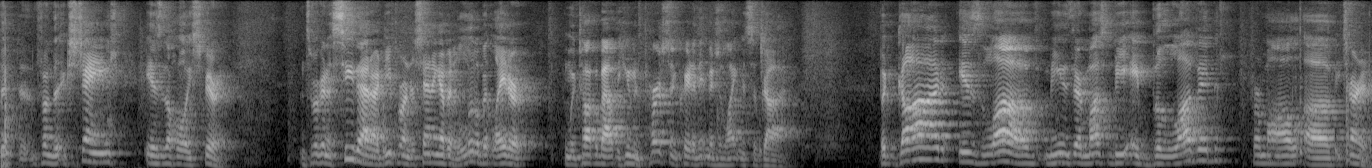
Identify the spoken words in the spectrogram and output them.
the, from the exchange is the Holy Spirit. And so we're going to see that, our deeper understanding of it, a little bit later when we talk about the human person created in the image and likeness of God. But God is love means there must be a beloved from all of eternity.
